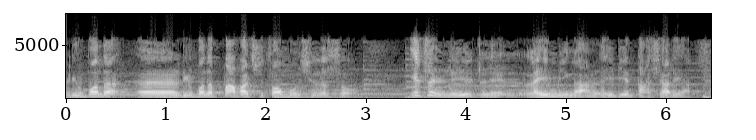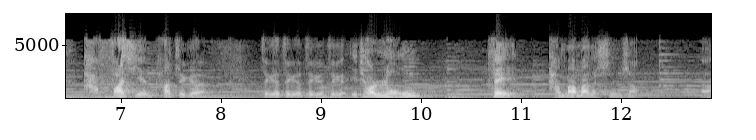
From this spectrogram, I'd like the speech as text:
刘邦的呃刘邦的爸爸去找母亲的时候，一阵雷雷雷鸣啊，雷电打下来啊，他发现他这个这个这个这个这个一条龙在他妈妈的身上啊，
